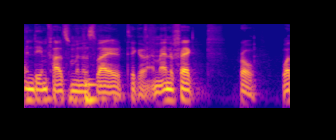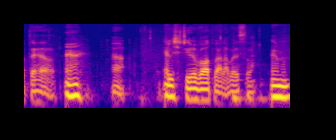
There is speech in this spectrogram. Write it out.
In dem Fall zumindest, weil, Digga, im Endeffekt, Bro, what the hell? Ja. Ja, Ehrlich. stiere Wortwahl, aber ist so. Ja, Mann.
